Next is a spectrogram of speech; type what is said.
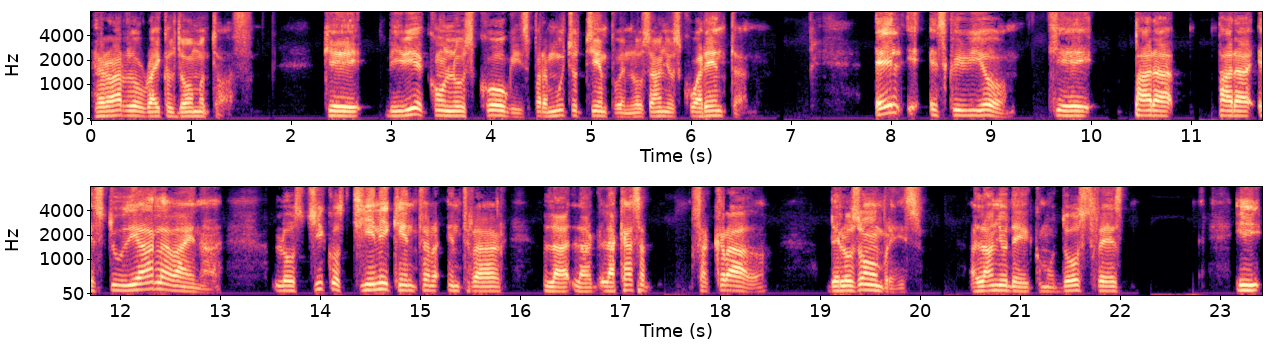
Gerardo Reichel Domatov, que vivía con los Kogis para mucho tiempo en los años 40, él escribió que para, para estudiar la vaina, los chicos tienen que entrar la, la, casa sagrada de los hombres al año de como dos, tres, y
